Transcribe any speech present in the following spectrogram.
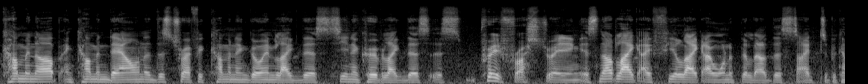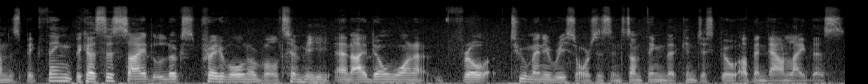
coming up and coming down and this traffic coming and going like this, seeing a curve like this is pretty frustrating. It's not like I feel like I want to build out this site to become this big thing because this site looks pretty vulnerable to me and I don't want to throw too many resources in something that can just go up and down like this.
